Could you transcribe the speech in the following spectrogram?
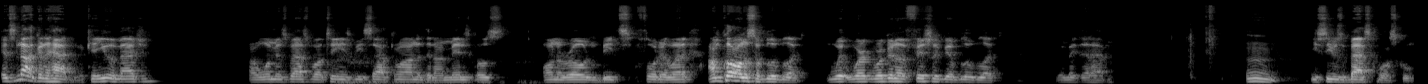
It's not going to happen. Can you imagine? Our women's basketball teams beat South Carolina, then our men's goes on the road and beats Florida Atlantic. I'm calling this a blue blood. We're, we're, we're going to officially be a blue blood. We make that happen. Mm. You see, it was a basketball school.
